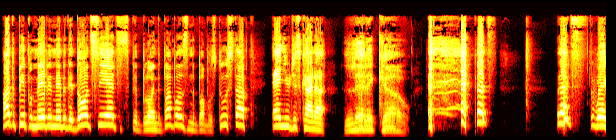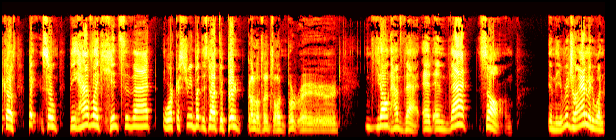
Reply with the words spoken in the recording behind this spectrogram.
other people, maybe, maybe they don't see it. It's blowing the bubbles, and the bubbles do stuff, and you just kind of let it go. that's that's the way it goes. But so they have like hints of that orchestra, but there's not the pink elephant on parade. You don't have that. And and that song in the original animated one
